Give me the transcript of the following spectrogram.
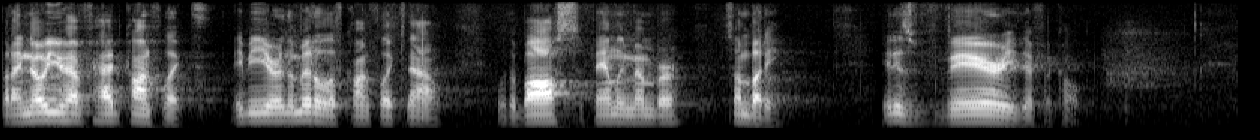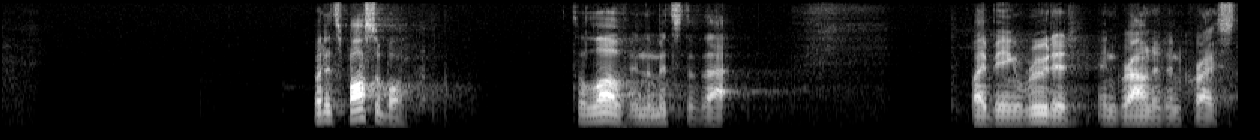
but I know you have had conflict. Maybe you're in the middle of conflict now with a boss, a family member, somebody. It is very difficult. But it's possible to love in the midst of that by being rooted and grounded in Christ.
